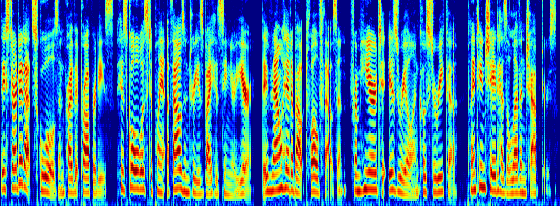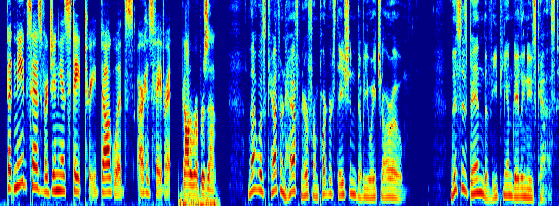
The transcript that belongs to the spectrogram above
They started at schools and private properties. His goal was to plant a thousand trees by his senior year. They've now hit about 12,000, from here to Israel and Costa Rica. Planting Shade has 11 chapters. But Need says Virginia's state tree, dogwoods, are his favorite. Gotta represent. That was Catherine Hafner from partner station WHRO. This has been the VPM Daily Newscast.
